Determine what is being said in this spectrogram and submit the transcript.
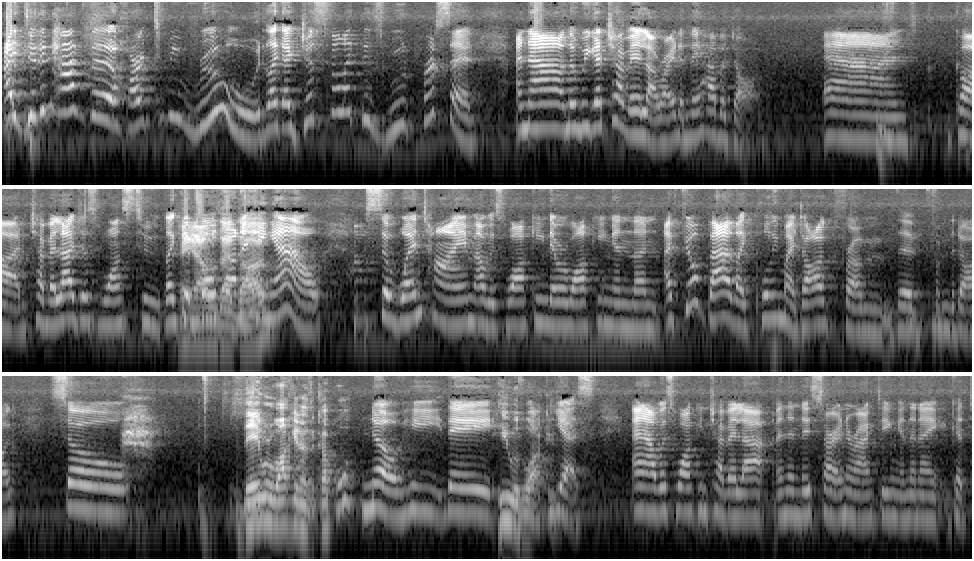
I didn't have the heart to be rude. Like I just felt like this rude person. And now and then we get Chavela, right? And they have a dog. And God, Chavela just wants to like Hang they out with both that want to dog? hang out. So one time I was walking, they were walking, and then I feel bad like pulling my dog from the from the dog. So they were walking as a couple. no, he they He was walking. yes, and I was walking Chavela, and then they start interacting, and then I get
